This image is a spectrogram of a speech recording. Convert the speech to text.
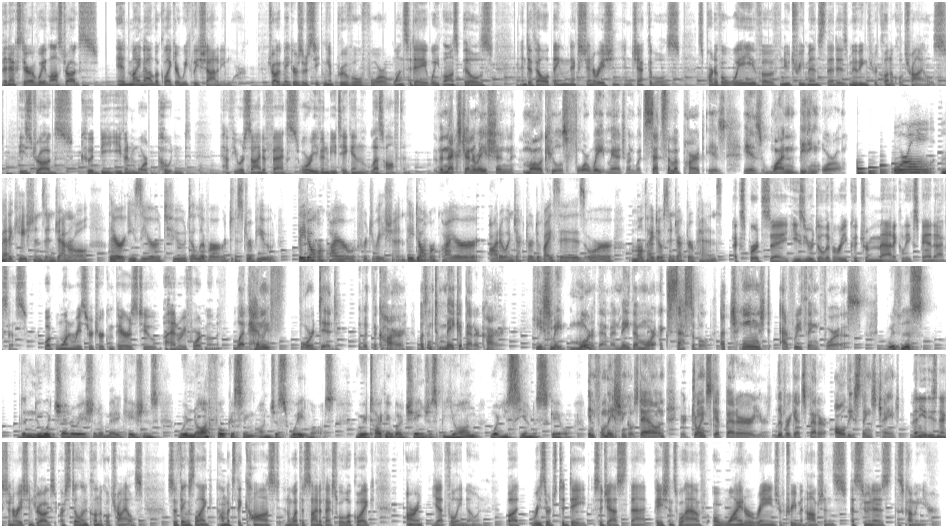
The next era of weight loss drugs? It might not look like your weekly shot anymore. Drug makers are seeking approval for once a day weight loss pills and developing next generation injectables as part of a wave of new treatments that is moving through clinical trials. These drugs could be even more potent, have fewer side effects, or even be taken less often the next generation molecules for weight management what sets them apart is is one being oral oral medications in general they're easier to deliver distribute they don't require refrigeration. They don't require auto injector devices or multi dose injector pens. Experts say easier delivery could dramatically expand access, what one researcher compares to a Henry Ford moment. What Henry Ford did with the car wasn't to make a better car. He just made more of them and made them more accessible. That changed everything for us. With this, the newer generation of medications, we're not focusing on just weight loss we're talking about changes beyond what you see on the scale. Inflammation goes down, your joints get better, your liver gets better, all these things change. Many of these next generation drugs are still in clinical trials, so things like how much they cost and what the side effects will look like aren't yet fully known. But research to date suggests that patients will have a wider range of treatment options as soon as this coming year.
